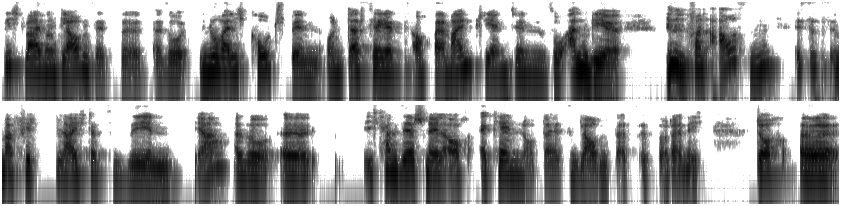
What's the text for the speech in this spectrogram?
Sichtweise und Glaubenssätze, also nur weil ich Coach bin und das ja jetzt auch bei meinen Klientinnen so angehe, von außen ist es immer viel leichter zu sehen. Ja, also äh, ich kann sehr schnell auch erkennen, ob da jetzt ein Glaubenssatz ist oder nicht. Doch äh,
